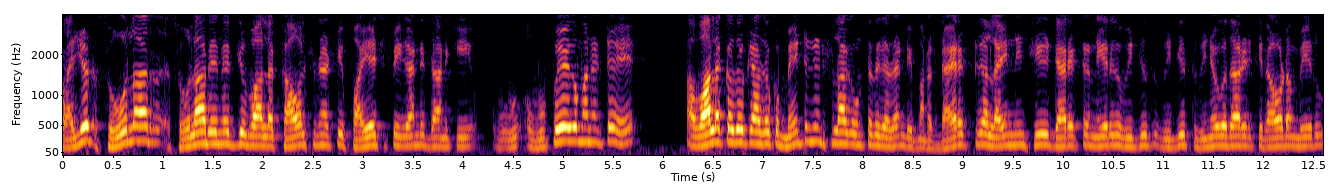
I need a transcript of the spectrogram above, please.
ప్రజ సోలార్ సోలార్ ఎనర్జీ వాళ్ళకి కావాల్సినట్టు ఫైవ్ హెచ్పి కానీ దానికి ఉపయోగం అని అంటే ఆ వాళ్ళకి అదొక అదొక మెయింటెనెన్స్ లాగా ఉంటుంది కదండి. మనకు డైరెక్ట్గా లైన్ నుంచి డైరెక్ట్గా నేరుగా విద్యుత్ విద్యుత్ వినియోగదారుడికి రావడం వేరు.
